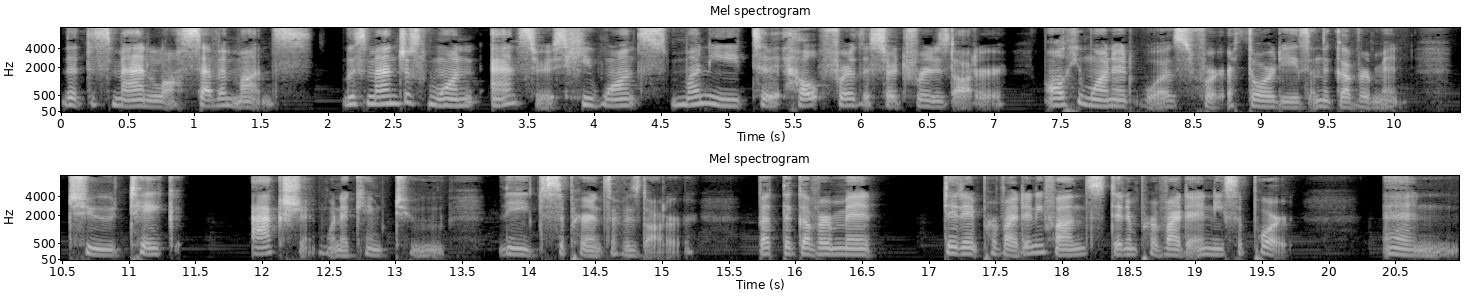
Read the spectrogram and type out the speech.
that this man lost seven months. This man just wants answers. He wants money to help further the search for his daughter. All he wanted was for authorities and the government to take action when it came to the disappearance of his daughter. But the government didn't provide any funds, didn't provide any support. And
